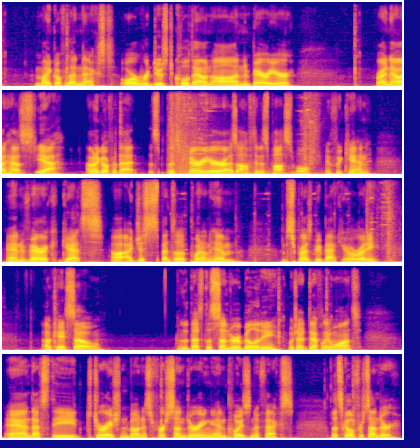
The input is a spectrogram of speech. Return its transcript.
I might go for that next. Or reduced cooldown on barrier. Right now it has, yeah, I'm gonna go for that. Let's let's bury her as often as possible if we can. And Varric gets. Oh, I just spent a point on him. I'm surprised to be back here already. Okay, so that's the Sunder ability, which I definitely want, and that's the duration bonus for Sundering and poison effects. Let's go for Sunder.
